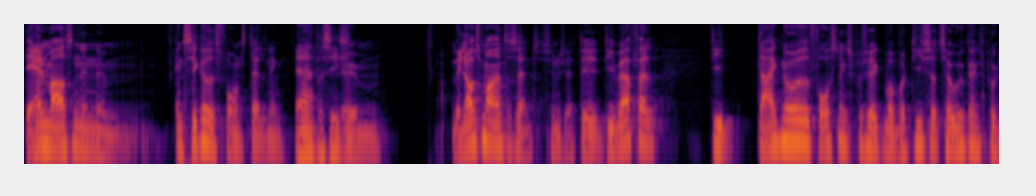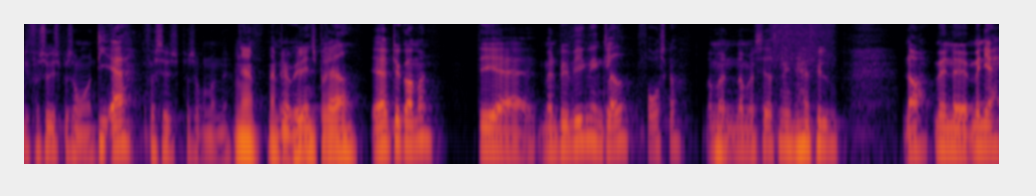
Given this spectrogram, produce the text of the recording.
Det er en meget sådan en, øhm, en sikkerhedsforanstaltning. Ja, præcis. Øhm, men også meget interessant, synes jeg. Det, de i hvert fald, de, der er ikke noget forskningsprojekt, hvor, hvor de så tager udgangspunkt i forsøgspersoner. De er forsøgspersonerne. Ja, man bliver jo helt inspireret. Ja, det gør man. Det er, man bliver virkelig en glad forsker, når man, Mm. når man ser sådan en her film. Nå, men, øh, men ja,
